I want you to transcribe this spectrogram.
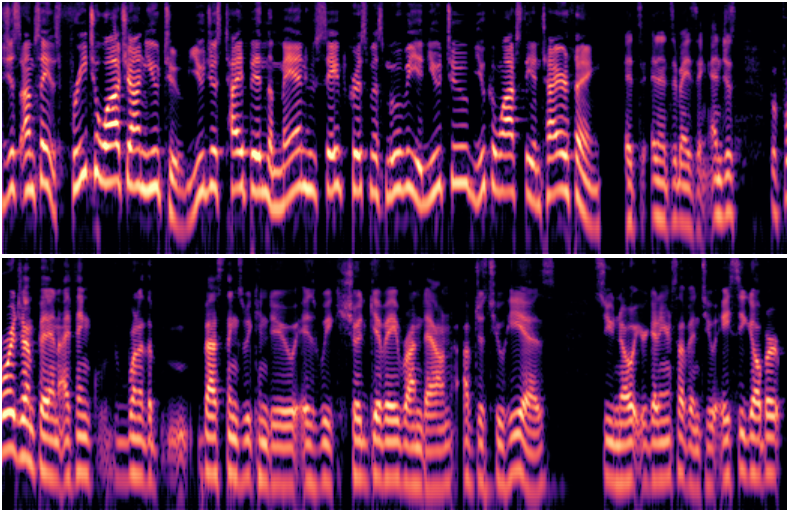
Just I'm saying it's free to watch on YouTube. You just type in the Man Who Saved Christmas movie in YouTube, you can watch the entire thing. It's and it's amazing. And just before we jump in, I think one of the best things we can do is we should give a rundown of just who he is, so you know what you're getting yourself into. AC Gilbert,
